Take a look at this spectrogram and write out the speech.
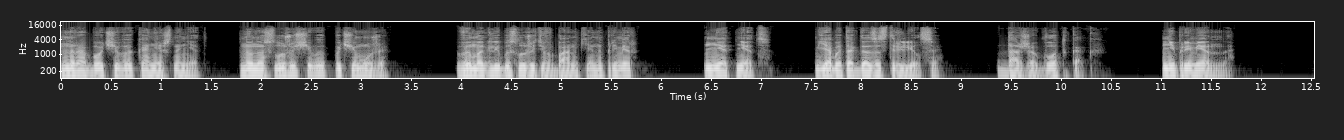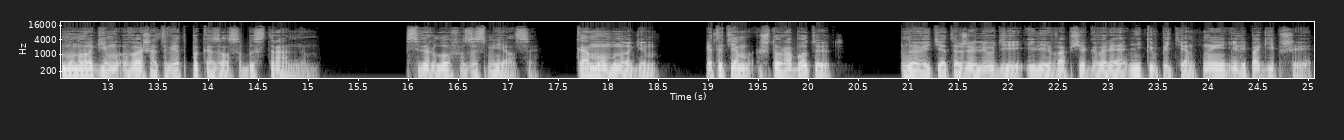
«На рабочего, конечно, нет. Но на служащего почему же? Вы могли бы служить в банке, например?» «Нет-нет. Я бы тогда застрелился». «Даже вот как?» «Непременно». Многим ваш ответ показался бы странным. Сверлов засмеялся. «Кому многим? Это тем, что работают? Но ведь это же люди, или, вообще говоря, некомпетентные или погибшие.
